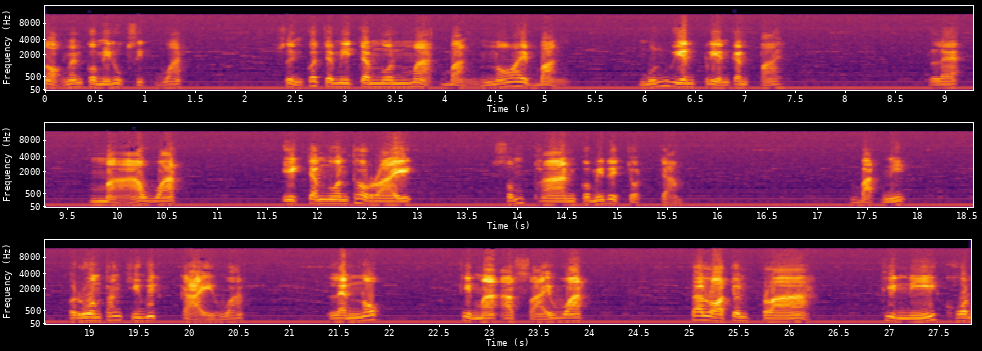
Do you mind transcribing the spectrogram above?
นอกนั้นก็มีลูกศิษย์วัด ซึ่งก็จะมีจำนวนมากบังน้อยบังหมุนเวียนเปลี่ยนกันไป และหมาวัด อีกจำนวนเท่าไหรสมภารก็ไม่ได้จดจำบัดนี้รวมทั้งชีวิตไก่วัด และนก ที่มาอาศัยวัด ตลอดจนปลาที่หนีคน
